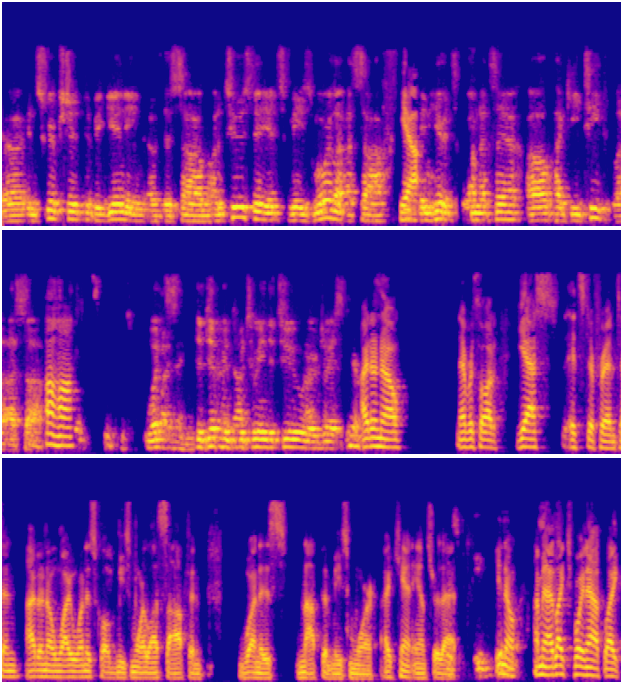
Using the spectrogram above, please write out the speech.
uh, inscription at the beginning of the psalm. On Tuesday, it's Mizmor la Asaf. Yeah. And here it's Lamnatzeach al Hagitit la Asaf. Uh huh. What's the difference between the two? Or just I don't know. Never thought. Yes, it's different, and I don't know why one is called Mizmor la Asaf and one is not the Mizmor. I can't answer that. You know, I mean, I'd like to point out, like,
